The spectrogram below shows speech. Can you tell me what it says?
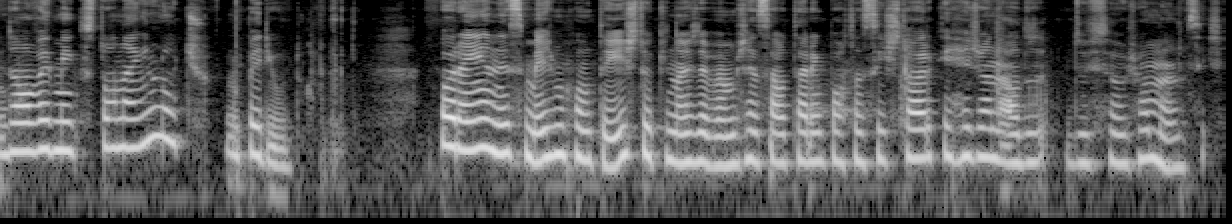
Então ela vai meio que se tornar inútil no período. Porém, é nesse mesmo contexto que nós devemos ressaltar a importância histórica e regional do, dos seus romances.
